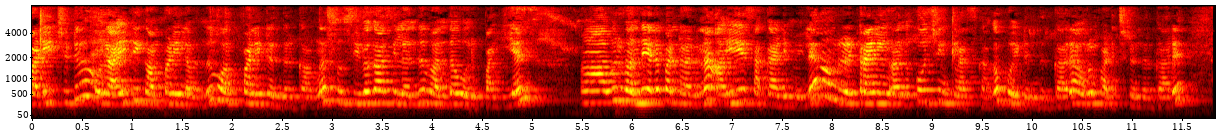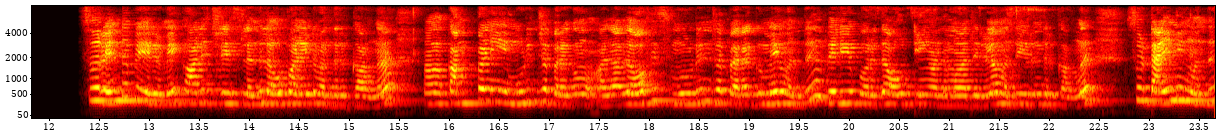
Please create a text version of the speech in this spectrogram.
படிச்சுட்டு ஒரு ஐடி கம்பெனியில் வந்து ஒர்க் பண்ணிட்டு இருந்திருக்காங்க ஸோ சிவகாசிலேருந்து வந்த ஒரு பையன் அவர் வந்து என்ன பண்ணுறாருன்னா ஐஏஎஸ் அகாடமியில் அவர் ட்ரைனிங் அந்த கோச்சிங் கிளாஸ்க்காக போயிட்டு இருந்திருக்காரு. அவரும் படிச்சுட்டு இருந்திருக்காரு. ஸோ ரெண்டு பேருமே காலேஜ் டேஸ்லேருந்து லவ் பண்ணிட்டு வந்திருக்காங்க. கம்பெனி முடிஞ்ச பிறகும் அதாவது ஆஃபீஸ் முடிஞ்ச பிறகுமே வந்து வெளியே போகிறது அவுட்டிங் அந்த மாதிரிலாம் வந்து இருந்திருக்காங்க. ஸோ டைமிங் வந்து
